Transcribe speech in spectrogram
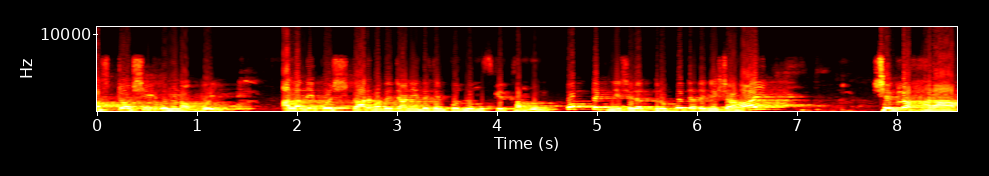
অষ্টআশি উননব্বই। আল্লাহ পরিষ্কার ভাবে জানিয়ে দিয়েছেন, কুল্লু মুস্কির খামরুন প্রত্যেক নেশাদার দ্রব্য যাতে নেশা হয়, সেগুলো হারাম,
